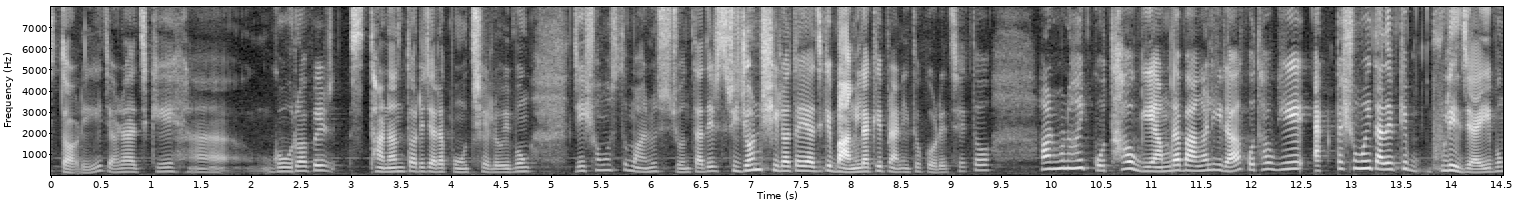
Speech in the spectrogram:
স্তরে যারা আজকে গৌরবের স্থানান্তরে যারা পৌঁছালো এবং যে সমস্ত মানুষজন তাদের সৃজনশীলতায় আজকে বাংলাকে প্রাণিত করেছে তো আমার মনে হয় কোথাও গিয়ে আমরা বাঙালিরা কোথাও গিয়ে একটা সময় তাদেরকে ভুলে যাই এবং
